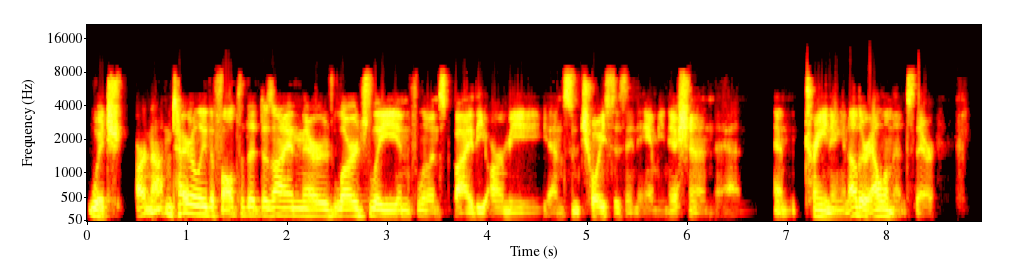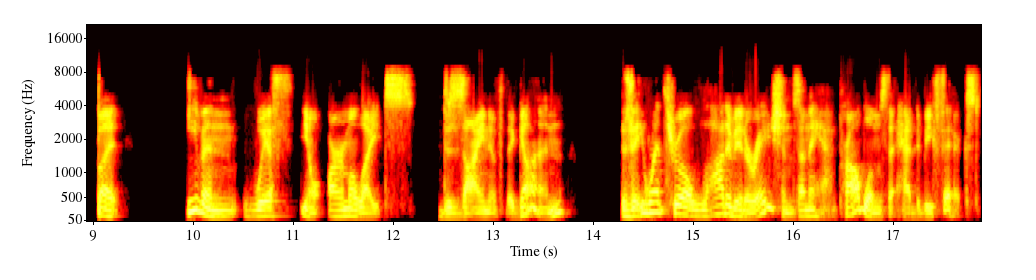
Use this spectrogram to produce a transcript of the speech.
which are not entirely the fault of the design. They're largely influenced by the army and some choices in ammunition and, and training and other elements there. But even with you know Armalite's design of the gun, they went through a lot of iterations and they had problems that had to be fixed.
